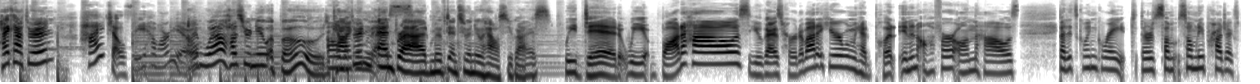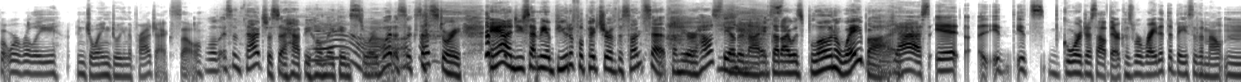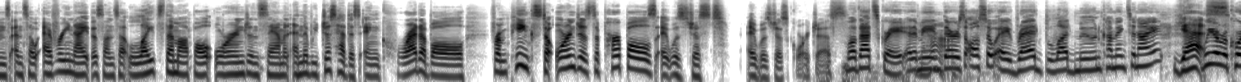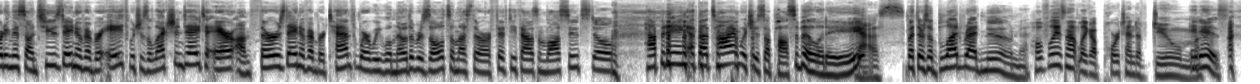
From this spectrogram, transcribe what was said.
Hi, Catherine. Hi, Chelsea. How are you? I'm well. How's your new abode? Oh, Catherine and Brad moved into a new house, you guys. we did. We bought a house. You guys heard about it here when we had put in an offer on the house. But it's going great. There's some so many projects, but we're really enjoying doing the projects. So Well, isn't that just a happy homemaking story? What a success story. and you sent me a beautiful picture of the sunset from your house the other night that I was blown away by. Yes, it, it it's gorgeous out there because we're right at the base of the mountains, and so every night the sunset lights them up all orange and salmon, and then we just had this incredible from pinks to oranges to purples. It was just it was just gorgeous. Well, that's great. And I mean, Yeah. there's also a red blood moon coming tonight. Yes, We are recording this on Tuesday, November 8th, which is election day, to air on Thursday, November 10th, where we will know the results unless there are 50,000 lawsuits still happening at that time, which is a possibility. yes. But there's a blood red moon. Hopefully, it's not like a portent of doom. It is.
